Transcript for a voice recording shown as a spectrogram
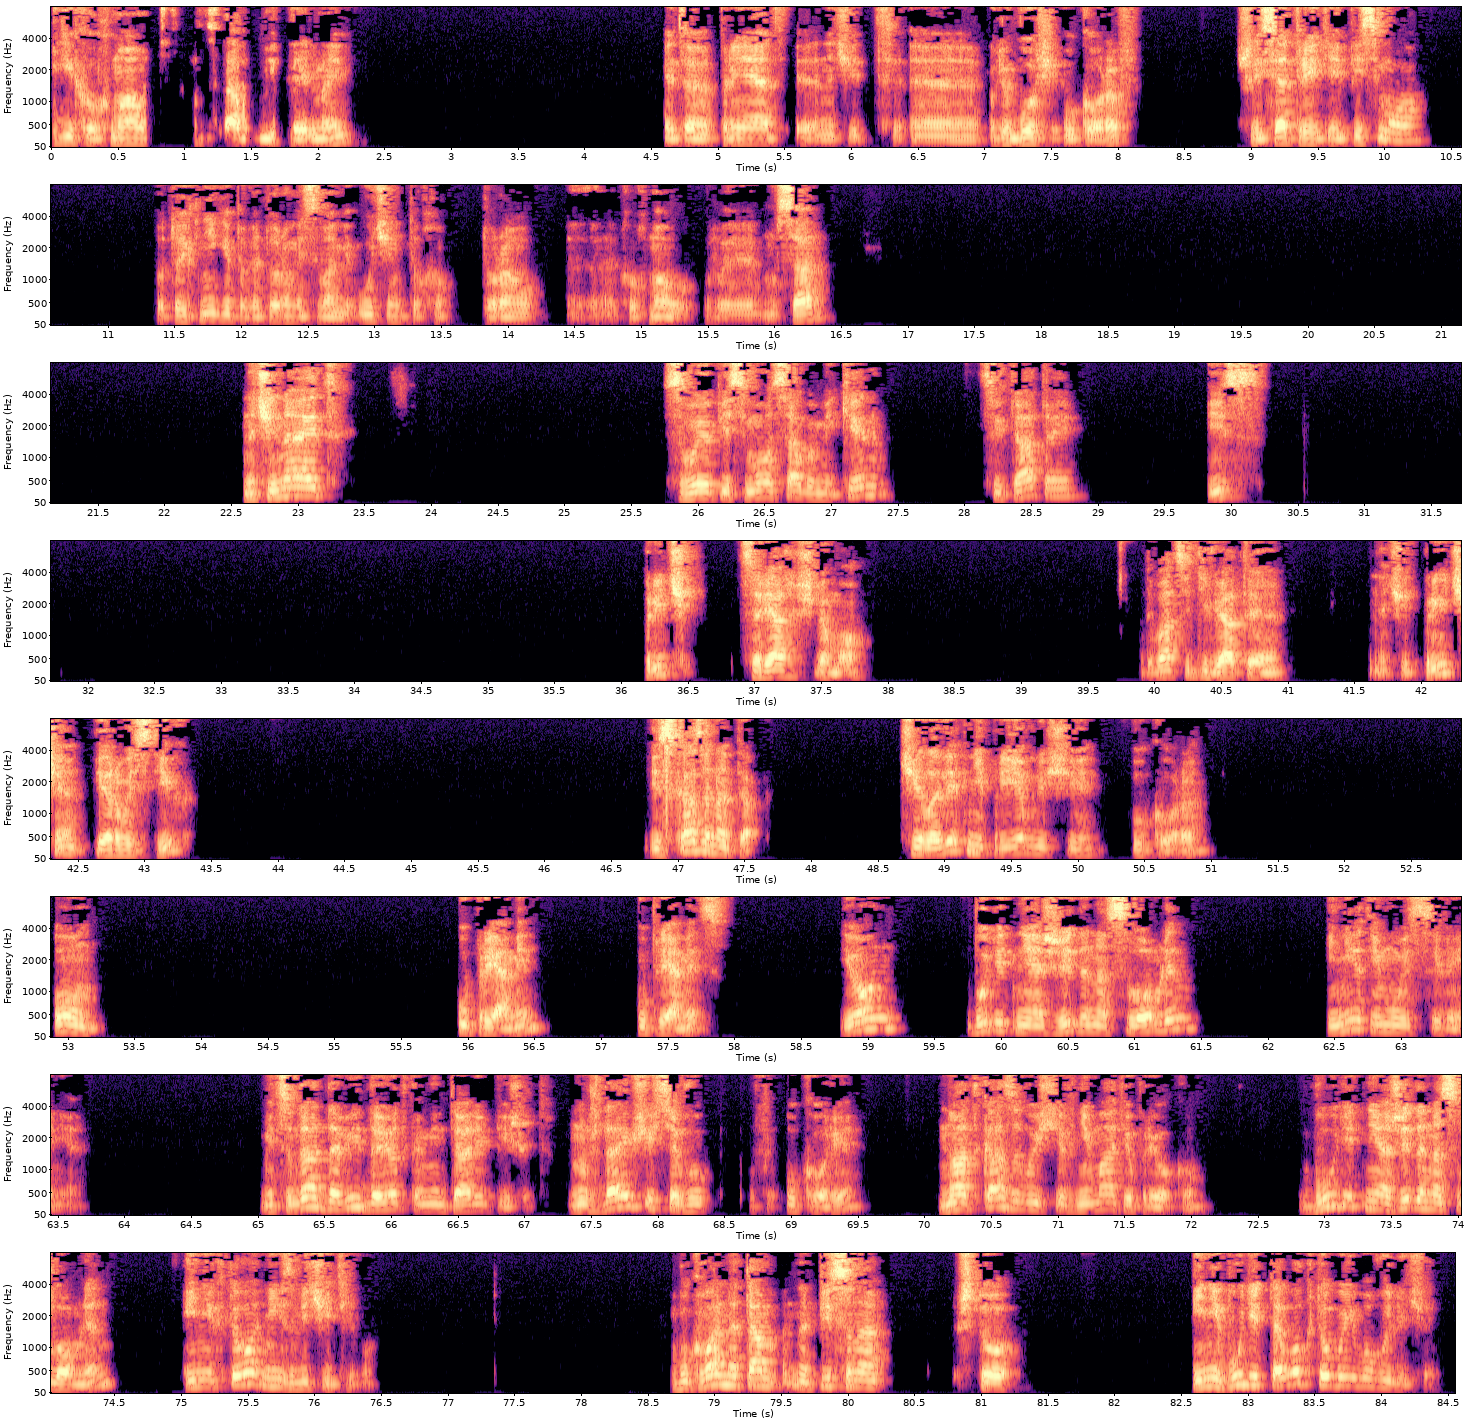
Хохма Микельмой. Это принять, э, значит, э, любовь укоров. 63-е письмо по той книге, по которой мы с вами учим Турау э, Хохмау в Мусар. Начинает свое письмо Саба Микель цитатой из притч царя Шлемо. 29 значит, притча, первый стих. И сказано так. Человек, не приемлющий укора, он упрямен, упрямец, и он будет неожиданно сломлен, и нет ему исцеления. Мецудат Давид дает комментарий, пишет, нуждающийся в, в укоре, но отказывающий внимать упреку, будет неожиданно сломлен, и никто не излечит его. Буквально там написано, что и не будет того, кто бы его вылечил.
